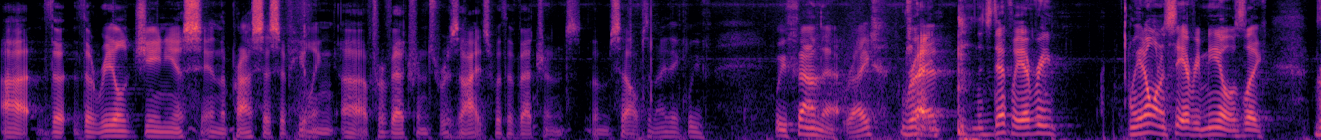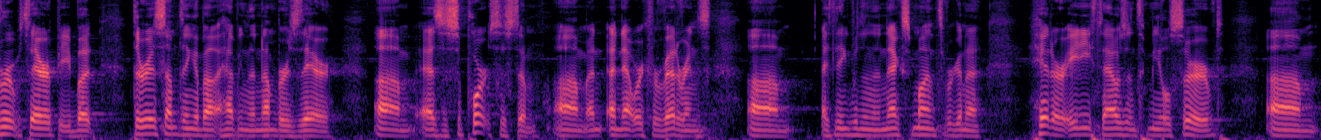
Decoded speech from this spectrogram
uh, the, the real genius in the process of healing uh, for veterans resides with the veterans themselves. And I think we've, we've found that, right? Right. it's definitely every, we don't want to say every meal is like group therapy, but there is something about having the numbers there um, as a support system, um, a, a, network for veterans. Um, I think within the next month, we're going to hit our 80,000th meal served. Um,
